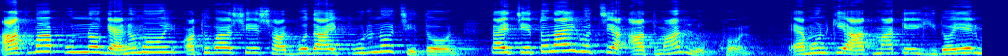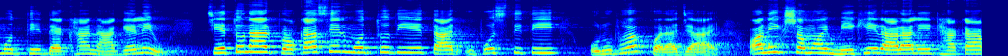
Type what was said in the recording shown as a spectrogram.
আত্মা পূর্ণ জ্ঞানময় অথবা সে সর্বদাই পূর্ণ চেতন, তাই চেতনাই হচ্ছে আত্মার লক্ষণ। এমনকি আত্মাকে হৃদয়ের মধ্যে দেখা না গেলেও চেতনার প্রকাশের মধ্য দিয়ে তার উপস্থিতি অনুভব করা যায়। অনেক সময় মেঘের আড়ালে ঢাকা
